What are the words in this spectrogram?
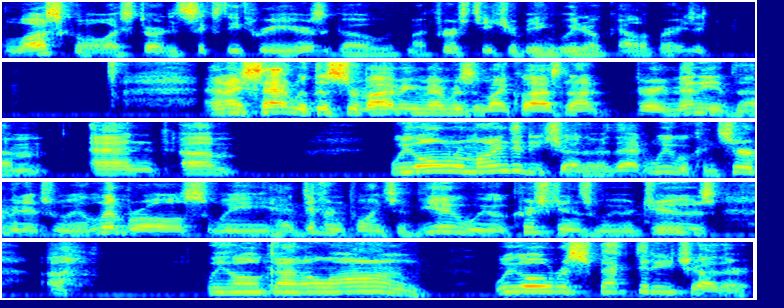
Law School. I started 63 years ago, with my first teacher being Guido Calabresi. And I sat with the surviving members of my class, not very many of them, and um, we all reminded each other that we were conservatives, we were liberals, we had different points of view, we were Christians, we were Jews. Uh, we all got along. We all respected each other.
